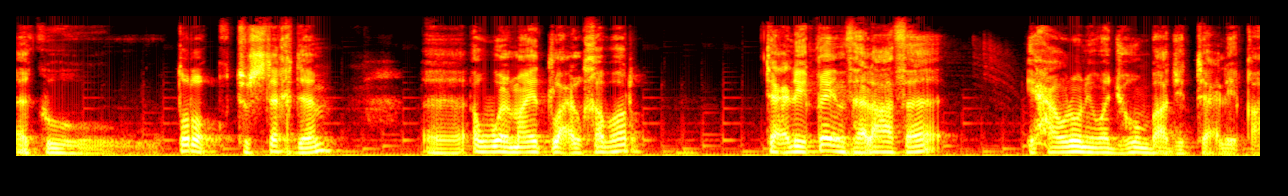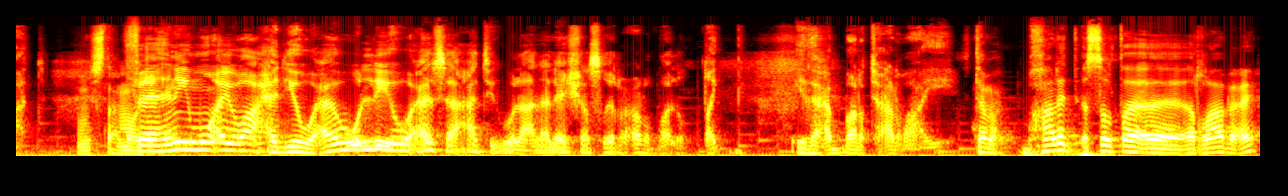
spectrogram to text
أكو طرق تستخدم آه، أول ما يطلع الخبر تعليقين ثلاثة يحاولون يوجهون باقي التعليقات. فهني مو أي واحد يوعى واللي يوعى ساعات يقول أنا ليش أصير عرضة للطق إذا عبرت عن رأيي. تمام. أبو خالد السلطة آه، الرابعة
